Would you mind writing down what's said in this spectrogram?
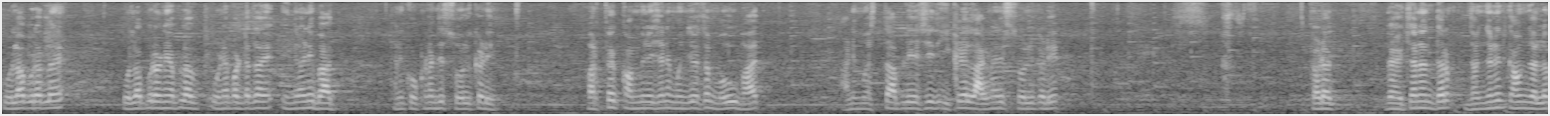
कोल्हापुरातलं कोल्हापूर आणि आपला पुण्यापट्ट्याचा इंद्राणी भात आणि कोकणाची सोलकढी. परफेक्ट कॉम्बिनेशन आहे. म्हणजे असं मऊ भात आणि मस्त आपली अशी इकडे लागणारी सोलकढी. कडक. तर ह्याच्यानंतर झणझणीत खाऊन झालं.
